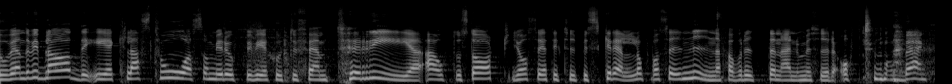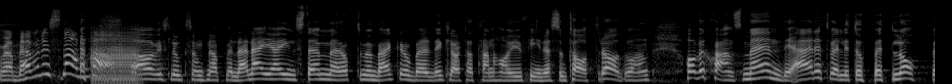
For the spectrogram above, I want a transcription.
Då vänder vi blad. Det är klass 2 som gör upp i V75 3. Autostart. Jag säger att det är typiskt skrällopp. Vad säger ni när favoriten är nummer 4, Optimum Bankrub? Här var ni snabba. Ja, vi slog som knappen där. Nej, jag instämmer. Optimum Bankrubber, det är klart att han har ju fin resultatrad och han har väl chans. Men det är ett väldigt öppet lopp.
